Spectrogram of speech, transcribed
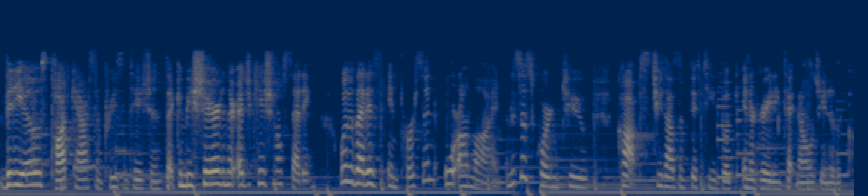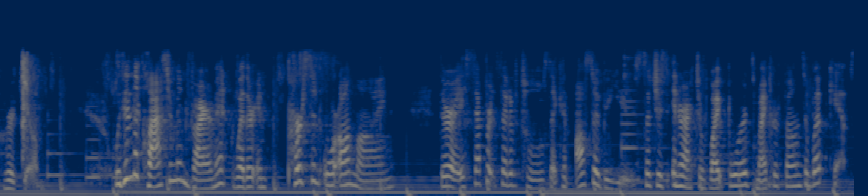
videos, podcasts, and presentations that can be shared in their educational setting, whether that is in person or online. And this is according to COP's 2015 book, Integrating Technology into the Curriculum. Within the classroom environment, whether in person or online, there are a separate set of tools that can also be used, such as interactive whiteboards, microphones, and webcams,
